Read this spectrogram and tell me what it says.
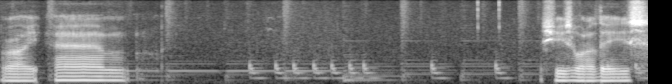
Right, um... Let's use one of these.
